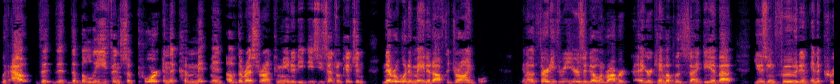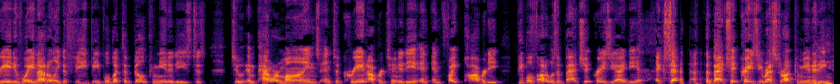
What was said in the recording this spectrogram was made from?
without the, the, the belief and support and the commitment of the restaurant community, DC Central Kitchen never would have made it off the drawing board. You know, 33 years ago, when Robert Egger came up with this idea about using food in, in a creative way, not only to feed people, but to build communities, to, to empower minds and to create opportunity and, and fight poverty, people thought it was a batshit crazy idea, except the batshit crazy restaurant community.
